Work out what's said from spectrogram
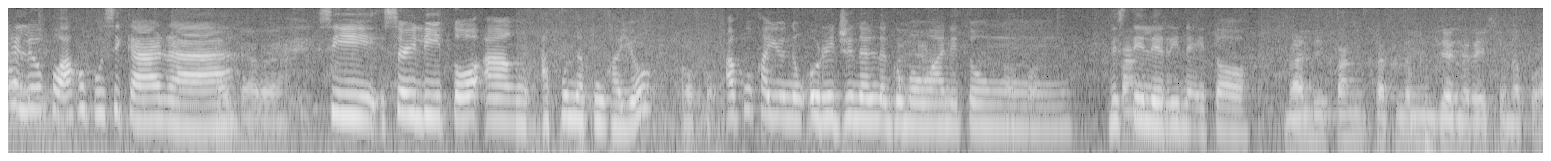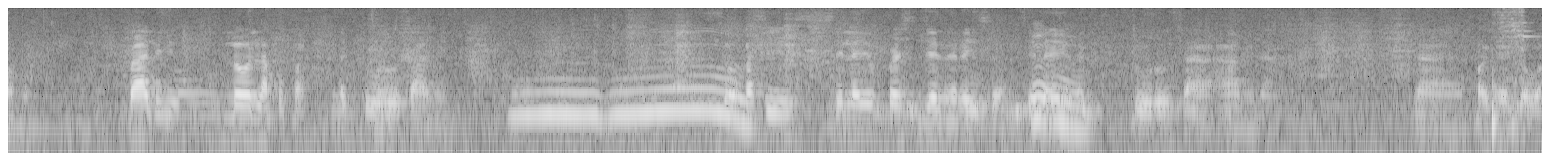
Hello po, ako po si Kara. Hi, Kara. Si Sir Lito, ang apo na po kayo? Opo. Apo kayo nung original na gumawa nitong distillery na ito. Bali, pang tatlong generation na po ako. Bali, yung lola ko pa nagturo sa amin. Mm-hmm. So, kasi sila yung first generation. Sila yung nagturo sa amin na, na paggagawa.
